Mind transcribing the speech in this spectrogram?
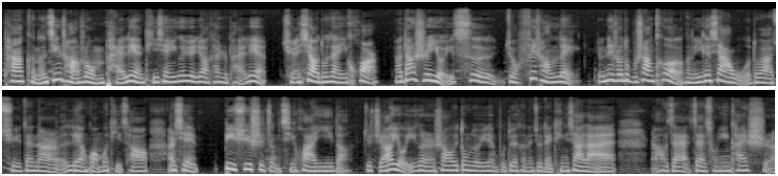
他可能经常说我们排练提前一个月就要开始排练，全校都在一块儿。然后当时有一次就非常累。就那时候都不上课了，可能一个下午都要去在那儿练广播体操，而且必须是整齐划一的。就只要有一个人稍微动作有点不对，可能就得停下来，然后再再重新开始。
